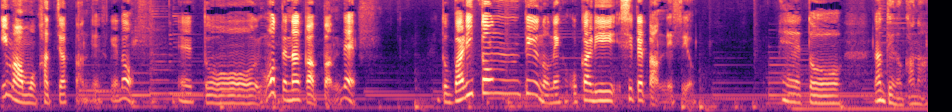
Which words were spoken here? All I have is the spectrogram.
今はもう買っちゃったんですけど、えっと、持ってなかったんで、えっと、バリトンっていうのをね、お借りしてたんですよ。えっと、なんていうのかな。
